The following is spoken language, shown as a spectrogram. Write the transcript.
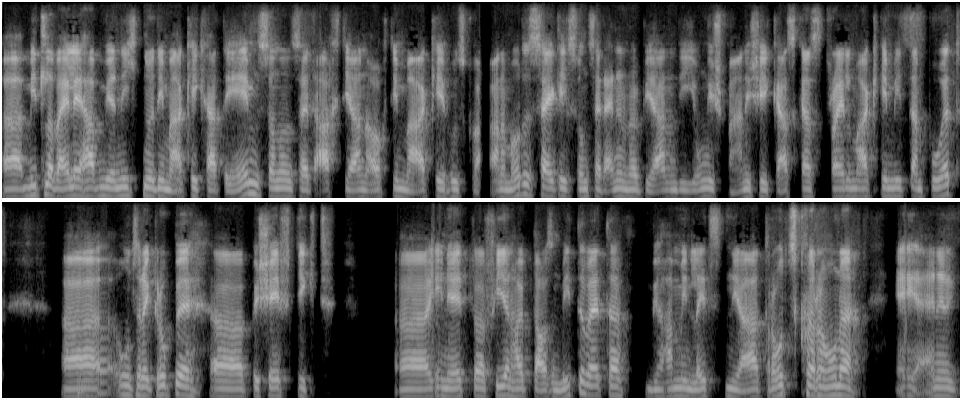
Äh, mittlerweile haben wir nicht nur die Marke KTM, sondern seit acht Jahren auch die Marke Husqvarna Motorcycles und seit eineinhalb Jahren die junge spanische Gasgas Trail Marke mit an Bord. Äh, unsere Gruppe äh, beschäftigt äh, in etwa 4.500 Mitarbeiter. Wir haben im letzten Jahr trotz Corona äh, einen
